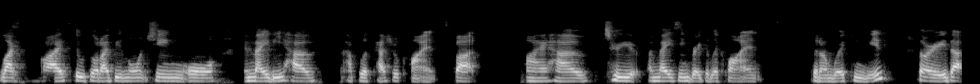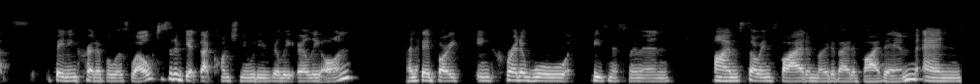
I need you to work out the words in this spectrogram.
Like I still thought I'd be launching or maybe have a couple of casual clients, but I have two amazing regular clients that I'm working with. So that's been incredible as well to sort of get that continuity really early on. And they're both incredible businesswomen. I'm so inspired and motivated by them. And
